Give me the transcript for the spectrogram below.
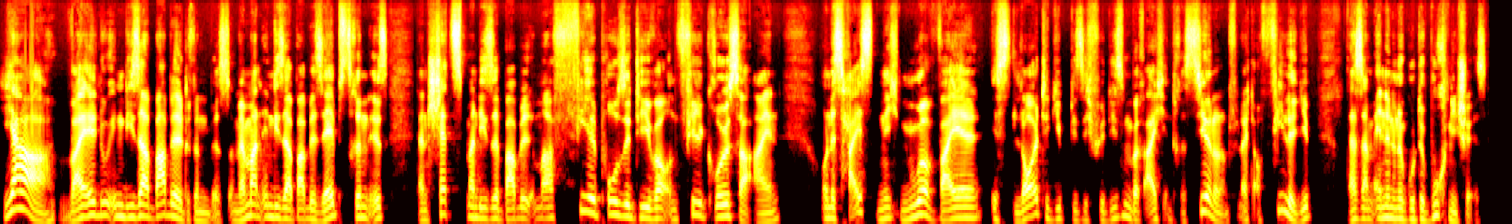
Ja, weil du in dieser Bubble drin bist. Und wenn man in dieser Bubble selbst drin ist, dann schätzt man diese Bubble immer viel positiver und viel größer ein. Und es heißt nicht nur, weil es Leute gibt, die sich für diesen Bereich interessieren und vielleicht auch viele gibt, dass es am Ende eine gute Buchnische ist.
